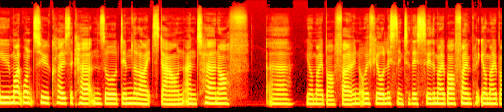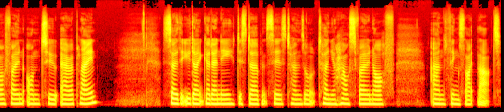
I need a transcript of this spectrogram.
You might want to close the curtains or dim the lights down and turn off uh, your mobile phone. Or if you're listening to this through the mobile phone, put your mobile phone onto aeroplane so that you don't get any disturbances, turns or turn your house phone off and things like that.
